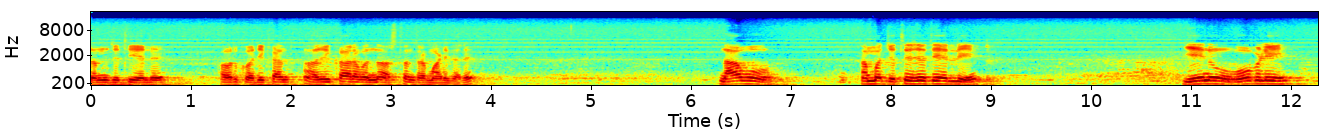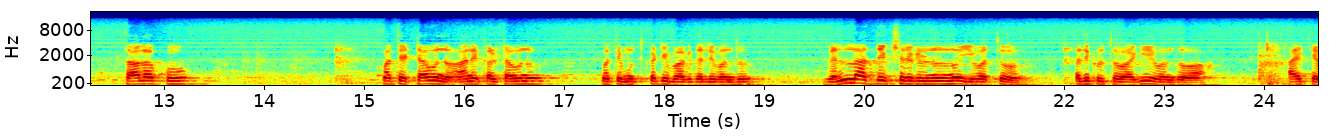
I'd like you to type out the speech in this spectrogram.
ನಮ್ಮ ಜೊತೆಯಲ್ಲೇ ಅವ್ರಿಗೂ ಅಧಿಕಾ, ಅಧಿಕಾರವನ್ನು ಹಸ್ತಾಂತರ ಮಾಡಿದ್ದಾರೆ. ನಾವು ನಮ್ಮ ಜೊತೆ ಜೊತೆಯಲ್ಲಿ ಏನು ಹೋಬಳಿ ತಾಲೂಕು ಮತ್ತು ಟೌನು, ಆನೇಕಲ್ ಟೌನು, ಮತ್ತು ಮುತ್ಕಟ್ಟಿ ಭಾಗದಲ್ಲಿ ಒಂದು. ಇವೆಲ್ಲ ಅಧ್ಯಕ್ಷರುಗಳನ್ನು ಇವತ್ತು ಅಧಿಕೃತವಾಗಿ ಒಂದು ಆಯ್ಕೆ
